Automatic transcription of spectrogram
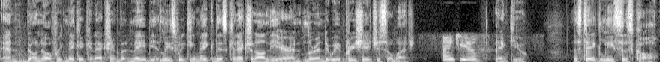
And don't know if we can make a connection, but maybe. At least we can make this connection on the air. And Lorinda, we appreciate you so much. Thank you. Thank you. Let's take Lisa's call.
